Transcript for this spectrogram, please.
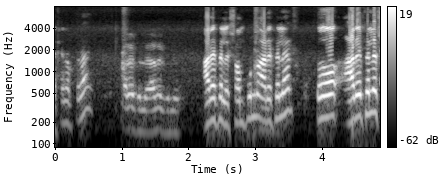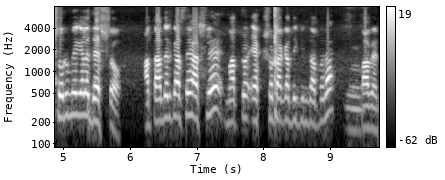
দেখেন আপনারা। আরে আরে আরএফএল এর সম্পূর্ণ এর। তো আরএফএল এর শোরুমে গেলে দেড়শো। আর তাদের কাছে আসলে মাত্র একশো টাকাতে কিন্তু আপনারা পাবেন।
